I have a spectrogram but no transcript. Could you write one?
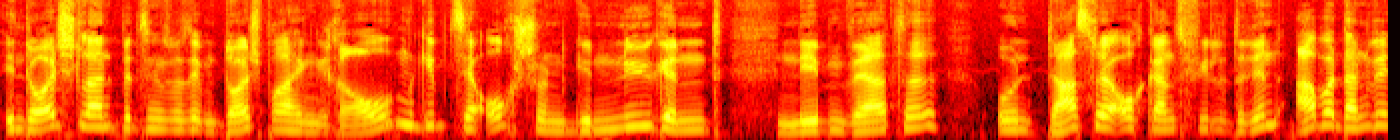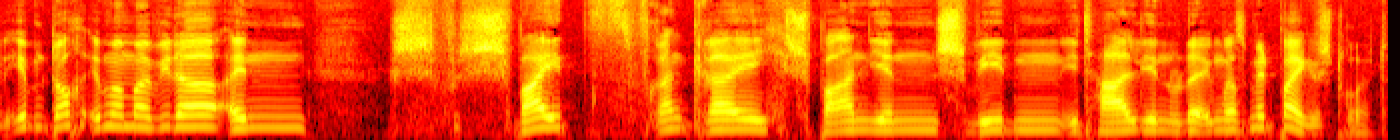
in Deutschland bzw. im deutschsprachigen Raum gibt es ja auch schon genügend Nebenwerte und da hast du ja auch ganz viele drin, aber dann wird eben doch immer mal wieder ein Sch Schweiz, Frankreich, Spanien, Schweden, Italien oder irgendwas mit beigestreut.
